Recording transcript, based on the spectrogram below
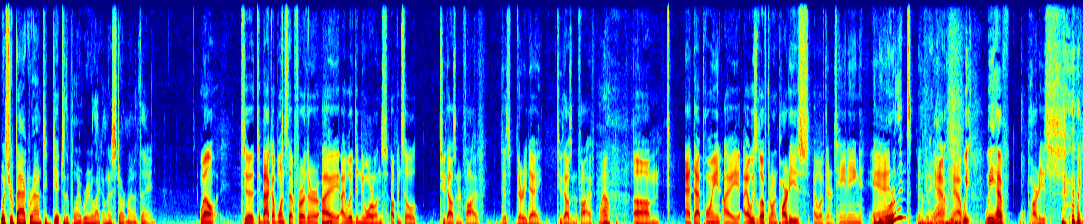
what's your background to get to the point where you're like, I'm going to start my own thing? Well, to to back up one step further, I, I lived in New Orleans up until 2005, this very day, 2005. Wow. Um, at that point, I, I always loved throwing parties. I loved entertaining. In New Orleans? in Oh, New- yeah, yeah. We we have parties. we,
